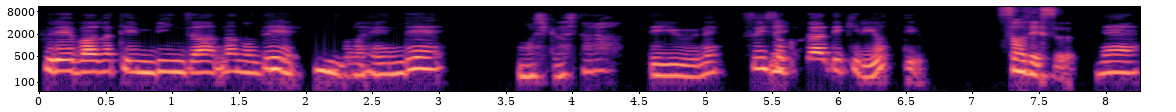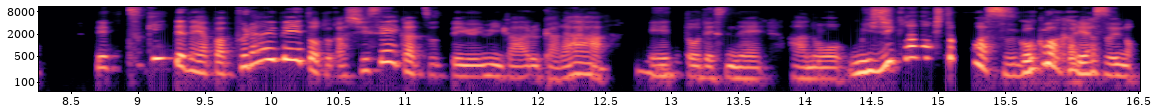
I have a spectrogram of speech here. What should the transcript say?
フレーバーが天秤座なので、うんその辺でもしかしたらっていうね、推測ができるよっていうそうです。ね。で、月ってね、やっぱプライベートとか私生活っていう意味があるから、えっとですね、あの、身近な人はすごくわかりやすいの。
